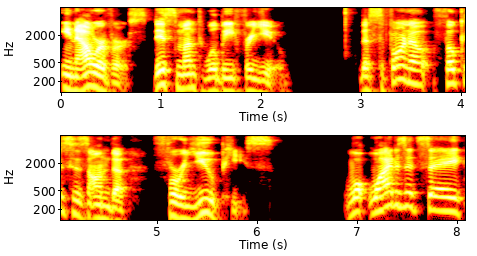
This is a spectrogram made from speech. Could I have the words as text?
in our verse, this month will be for you. The Sforno focuses on the for you piece. Why does it say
